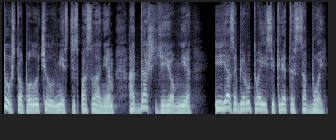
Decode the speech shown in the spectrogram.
Ту, что получил вместе с посланием. Отдашь ее мне, и я заберу твои секреты с собой.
